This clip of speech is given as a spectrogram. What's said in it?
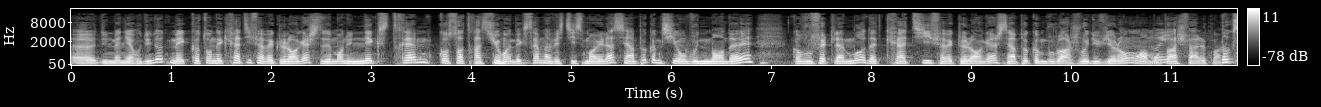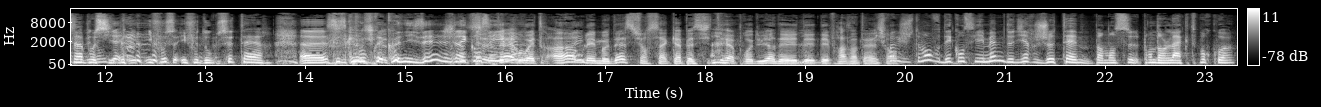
Euh, d'une manière ou d'une autre. Mais quand on est créatif avec le langage, ça demande une extrême concentration, un extrême investissement. Et là, c'est un peu comme si on vous demandait, quand vous faites l'amour, d'être créatif avec le langage. C'est un peu comme vouloir jouer du violon en montant à cheval. Quoi. Donc c'est impossible. il, faut, il faut donc se taire. Euh, c'est ce que vous préconisez. Je se taire ou être humble et modeste sur sa capacité à produire des, des, phrases intéressantes. je crois que justement, vous déconseillez même de dire je t'aime pendant, ce, pendant l'acte. Pourquoi?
